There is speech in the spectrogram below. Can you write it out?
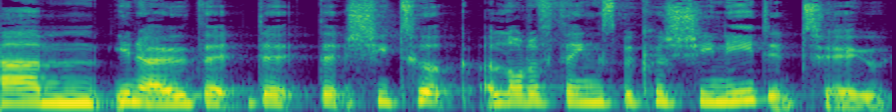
Um, you know that that that she took a lot of things because she needed to.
